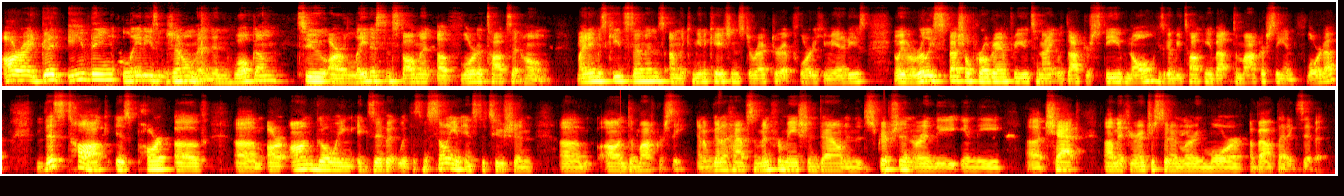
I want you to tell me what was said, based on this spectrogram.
All right, good evening, ladies and gentlemen, and welcome to our latest installment of Florida Talks at Home. My name is Keith Simmons. I'm the Communications Director at Florida Humanities, and we have a really special program for you tonight with Dr. Steve Noll. He's going to be talking about democracy in Florida. This talk is part of um, our ongoing exhibit with the Smithsonian Institution um, on democracy, and I'm going to have some information down in the description or in the in the uh, chat um, if you're interested in learning more about that exhibit.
